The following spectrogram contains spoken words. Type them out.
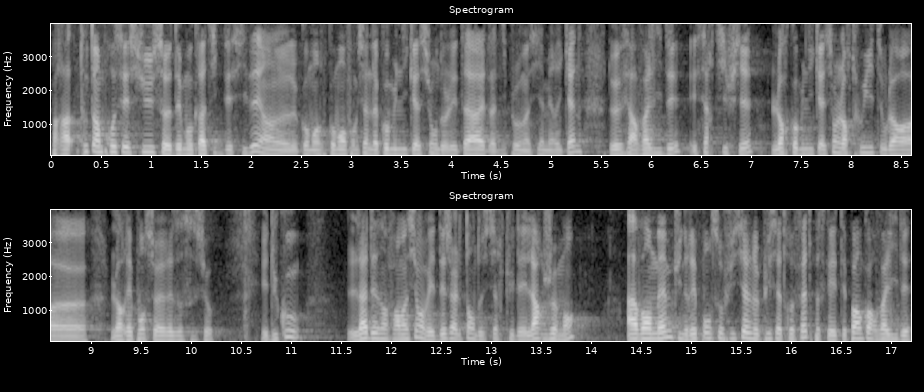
par tout un processus euh, démocratique décidé, hein, comment, fonctionne la communication de l'État et de la diplomatie américaine, devait faire valider et certifier leur communication, leur tweet ou leur, euh, leur réponse sur les réseaux sociaux. Et du coup, la désinformation avait déjà le temps de circuler largement avant même qu'une réponse officielle ne puisse être faite parce qu'elle n'était pas encore validée.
